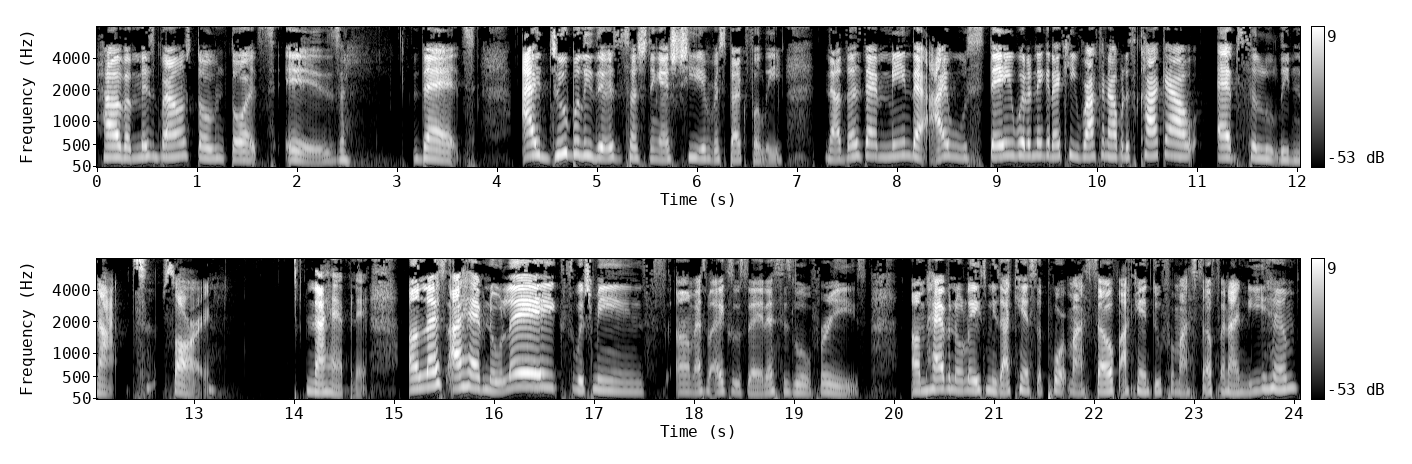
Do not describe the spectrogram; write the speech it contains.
However, Ms. Brownstone thoughts is that I do believe there is such thing as cheating respectfully. Now, does that mean that I will stay with a nigga that keep rocking out with his cock out? Absolutely not. Sorry. Not happening. Unless I have no legs, which means, um, as my ex would say, that's his little freeze. Um, having no legs means I can't support myself. I can't do for myself and I need him.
